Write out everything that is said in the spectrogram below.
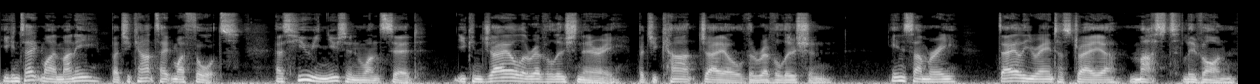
You can take my money, but you can't take my thoughts. As Huey Newton once said, you can jail a revolutionary, but you can't jail the revolution. In summary, Daily Rant Australia must live on.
